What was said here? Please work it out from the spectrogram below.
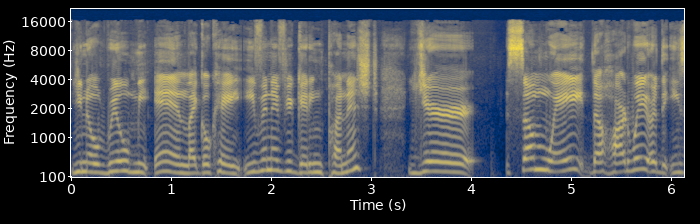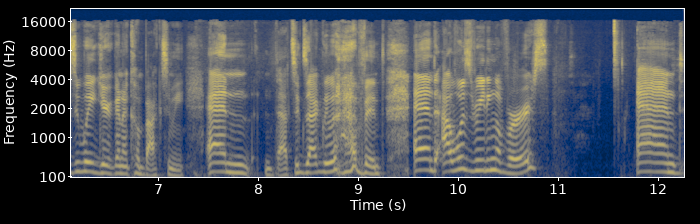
you know reel me in like okay even if you're getting punished you're some way, the hard way or the easy way, you're gonna come back to me. And that's exactly what happened. And I was reading a verse and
